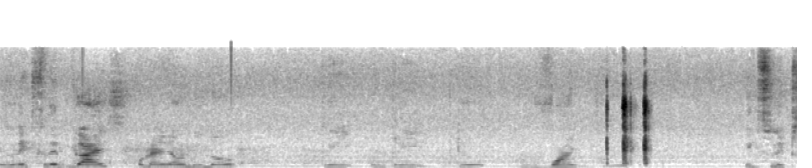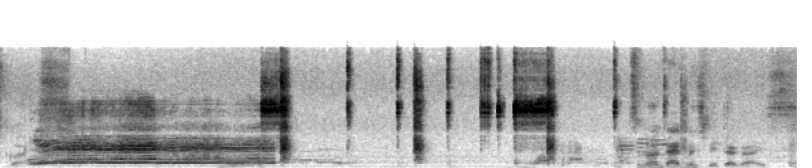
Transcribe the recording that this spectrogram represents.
Will it flip, guys? Comment down below. Three and three, two, one. It flips, guys. It's not that much better, guys.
